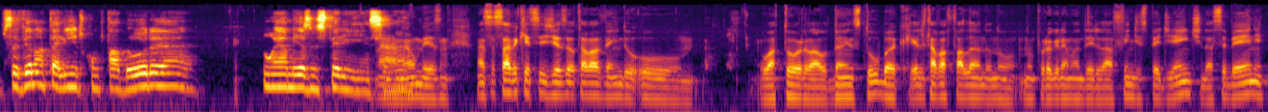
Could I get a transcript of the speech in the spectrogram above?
você vê numa telinha de computador é não é a mesma experiência, ah, né? não é o mesmo. Mas você sabe que esses dias eu estava vendo o o ator lá, o Dan Stubach, ele estava falando no, no programa dele lá, Fim de Expediente, da CBN,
